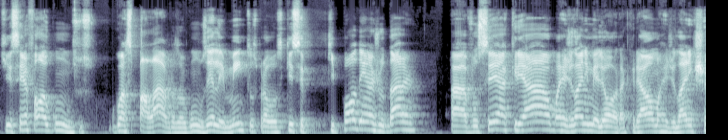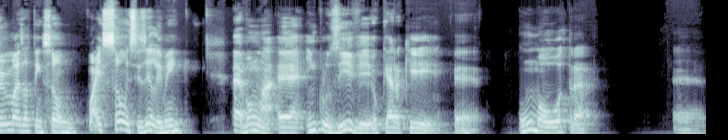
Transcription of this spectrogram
que você ia falar alguns, algumas palavras, alguns elementos para você que, você que podem ajudar a você a criar uma headline melhor, a criar uma headline que chame mais atenção. Quais são esses elementos? É, vamos lá. É, inclusive, eu quero que é, uma ou outra é,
